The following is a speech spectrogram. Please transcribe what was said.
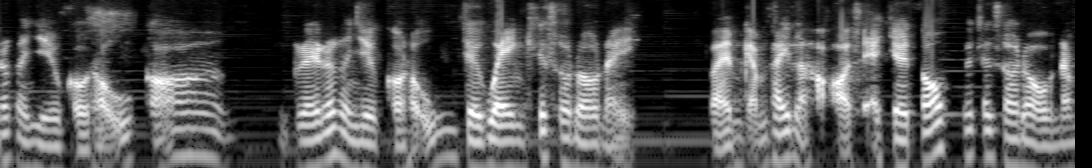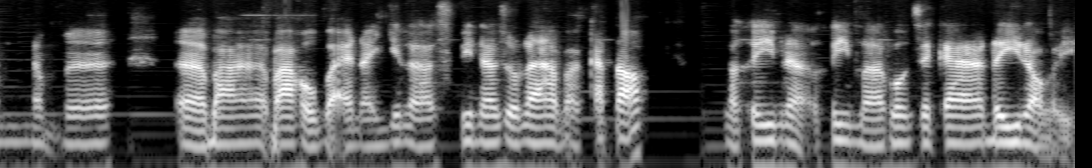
rất là nhiều cầu thủ có rất là nhiều cầu thủ chơi quen cái sơ đồ này. Và em cảm thấy là họ sẽ chơi tốt với cái sơ đồ năm năm ờ, ba ba hậu vệ này như là Spinazzola và Cardop và khi nào khi mà Fonseca đi rồi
